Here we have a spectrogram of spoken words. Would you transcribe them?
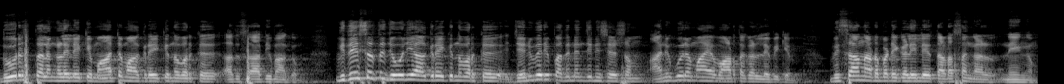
ദൂരസ്ഥലങ്ങളിലേക്ക് മാറ്റം ആഗ്രഹിക്കുന്നവർക്ക് അത് സാധ്യമാകും. വിദേശത്ത് ജോലി ആഗ്രഹിക്കുന്നവർക്ക് ജനുവരി പതിനഞ്ചിന് ശേഷം അനുകൂലമായ വാർത്തകൾ ലഭിക്കും. വിസ നടപടികളിലെ തടസ്സങ്ങൾ നീങ്ങും.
